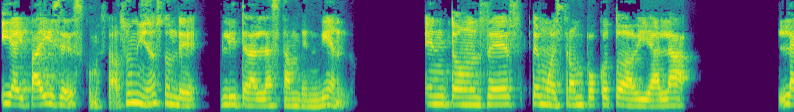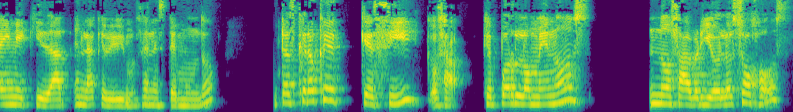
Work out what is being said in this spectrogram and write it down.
y hay países como Estados Unidos donde literal la están vendiendo. Entonces te muestra un poco todavía la, la inequidad en la que vivimos en este mundo. Entonces creo que, que sí, o sea, que por lo menos nos abrió los ojos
